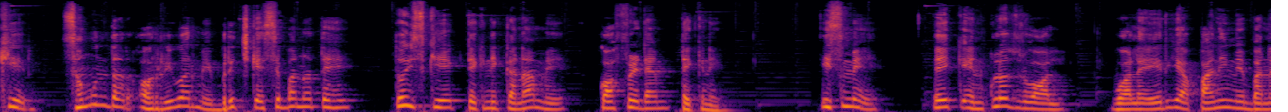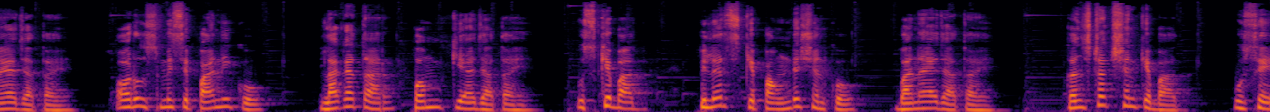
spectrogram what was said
आखिर समुंदर और रिवर में ब्रिज कैसे बनाते हैं? तो इसकी एक टेक्निक का नाम है कॉफर डैम टेक्निक। इसमें एक एनक्लोज वॉल वाला एरिया पानी में बनाया जाता है और उसमें से पानी को लगातार पंप किया जाता है। उसके बाद पिलर्स के फाउंडेशन को बनाया जाता है। कंस्ट्रक्शन के बाद उसे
